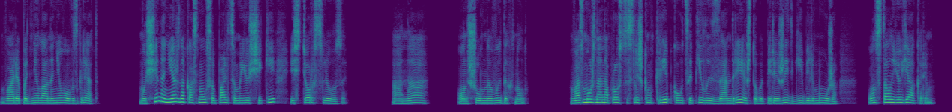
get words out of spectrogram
Варя подняла на него взгляд. Мужчина нежно коснулся пальцем ее щеки и стер слезы. Она... Он шумно выдохнул. Возможно, она просто слишком крепко уцепилась за Андрея, чтобы пережить гибель мужа. Он стал ее якорем.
